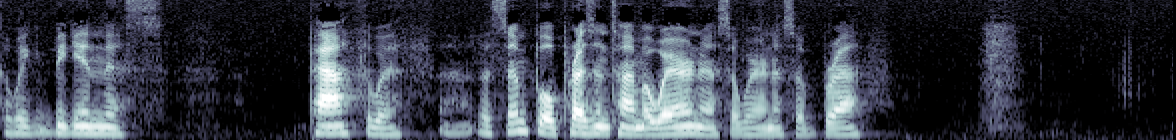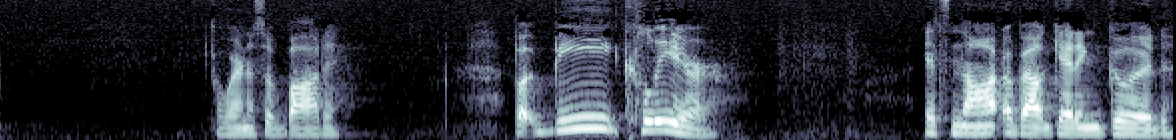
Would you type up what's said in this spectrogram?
So we begin this path with uh, the simple present time awareness, awareness of breath, awareness of body. But be clear it's not about getting good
